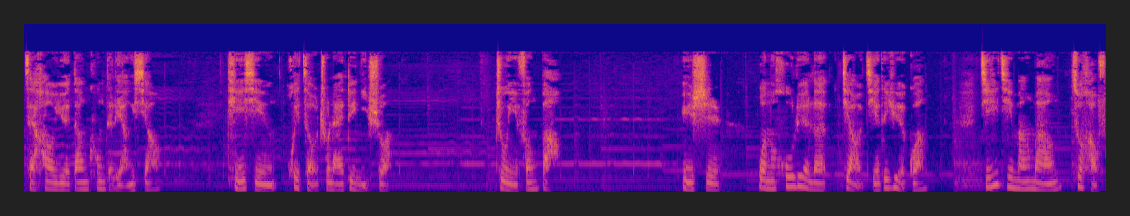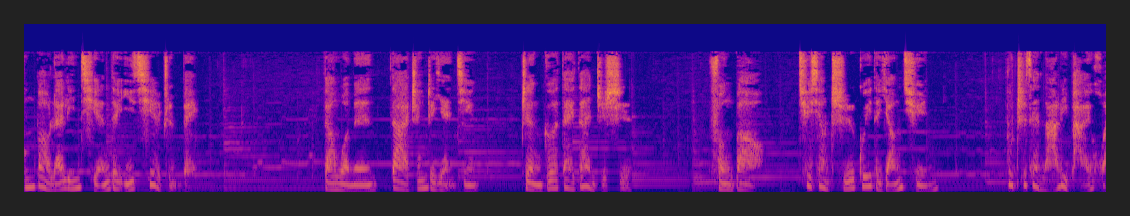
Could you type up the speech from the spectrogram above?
在皓月当空的良宵，提醒会走出来对你说：“注意风暴。”于是，我们忽略了皎洁的月光，急急忙忙做好风暴来临前的一切准备。当我们大睁着眼睛，枕戈待旦之时，风暴却像迟归的羊群，不知在哪里徘徊。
